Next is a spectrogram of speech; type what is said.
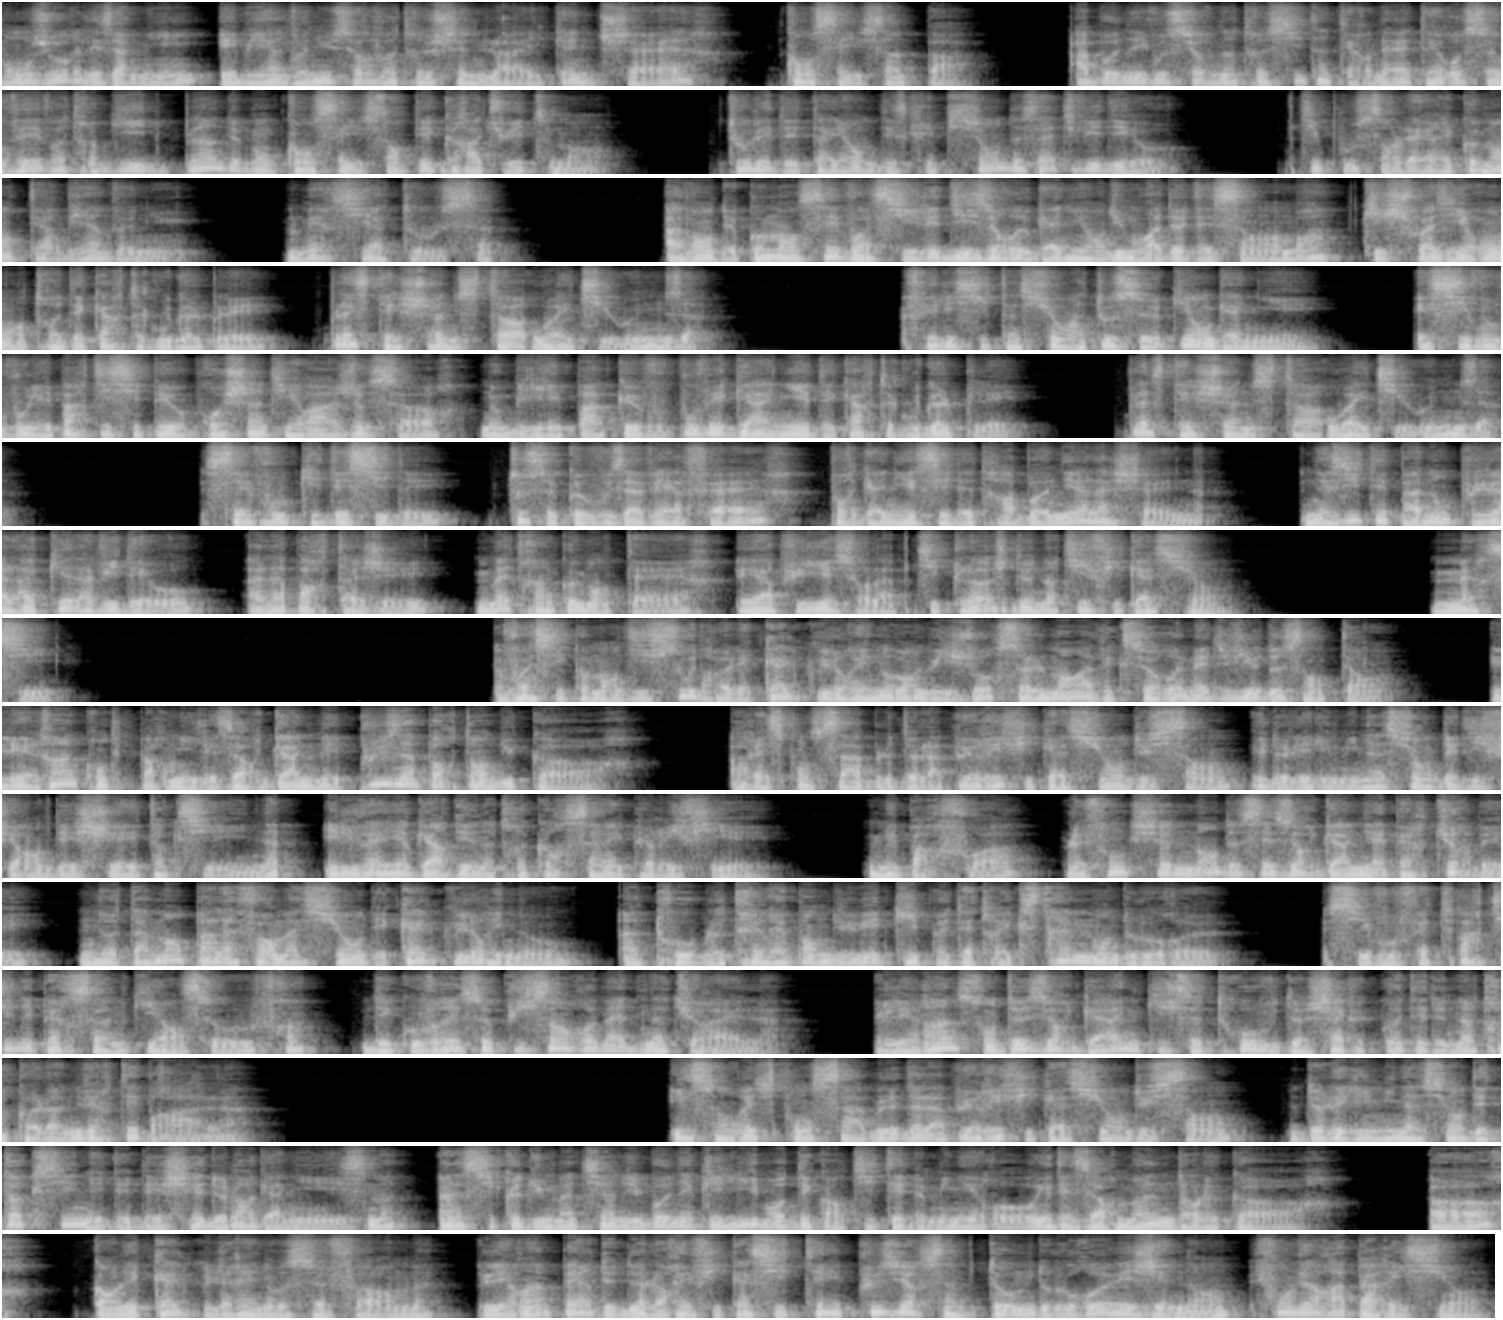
Bonjour les amis et bienvenue sur votre chaîne Like and Share, conseils sympas. Abonnez-vous sur notre site internet et recevez votre guide plein de bons conseils santé gratuitement. Tous les détails en description de cette vidéo. Petit pouce en l'air et commentaire bienvenue. Merci à tous. Avant de commencer voici les 10 heureux gagnants du mois de décembre, qui choisiront entre des cartes Google Play, PlayStation Store ou iTunes. Félicitations à tous ceux qui ont gagné. Et si vous voulez participer au prochain tirage au sort, n'oubliez pas que vous pouvez gagner des cartes Google Play, PlayStation Store ou iTunes. C'est vous qui décidez, tout ce que vous avez à faire, pour gagner c'est d'être abonné à la chaîne. N'hésitez pas non plus à liker la vidéo, à la partager, mettre un commentaire et appuyer sur la petite cloche de notification. Merci. Voici comment dissoudre les calculs rénaux en 8 jours seulement avec ce remède vieux de 100 ans. Les reins comptent parmi les organes les plus importants du corps. Responsable de la purification du sang et de l'élimination des différents déchets et toxines, il veille à garder notre corps sain et purifié. Mais parfois, le fonctionnement de ces organes est perturbé, notamment par la formation des calculs rénaux, un trouble très répandu et qui peut être extrêmement douloureux. Si vous faites partie des personnes qui en souffrent, découvrez ce puissant remède naturel. Les reins sont deux organes qui se trouvent de chaque côté de notre colonne vertébrale. Ils sont responsables de la purification du sang, de l'élimination des toxines et des déchets de l'organisme, ainsi que du maintien du bon équilibre des quantités de minéraux et des hormones dans le corps. Or, quand les calculs rénaux se forment, les reins perdent de leur efficacité et plusieurs symptômes douloureux et gênants font leur apparition.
